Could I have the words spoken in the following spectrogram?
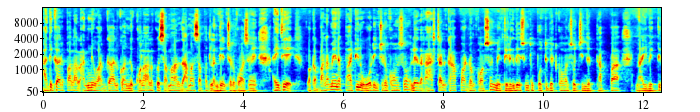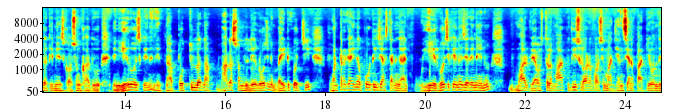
అధికార ఫలాలు అన్ని వర్గాలకు అన్ని కులాలకు సమాన దామాసా పద్ధతులు అందించడం కోసమే. అయితే ఒక బలమైన పార్టీని ఓడించడం కోసం లేదా రాష్ట్రాన్ని కాపాడడం కోసం మేము తెలుగుదేశంతో పొత్తు పెట్టుకోవాల్సి వచ్చింది తప్ప నా ఈ వ్యక్తిగత ఇమేజ్ కోసం కాదు. నేను ఏ రోజుకైనా నేను నా పొత్తుల్లో నా భాగస్వామ్యం లేని రోజు నేను బయటకు వచ్చి ఒంటరిగా అయినా పోటీ చేస్తాను కానీ ఏ రోజుకైనా సరే నేను మార్పు వ్యవస్థల మార్పు తీసుకురావడం కోసం మా జనసేన పార్టీ ఉంది.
